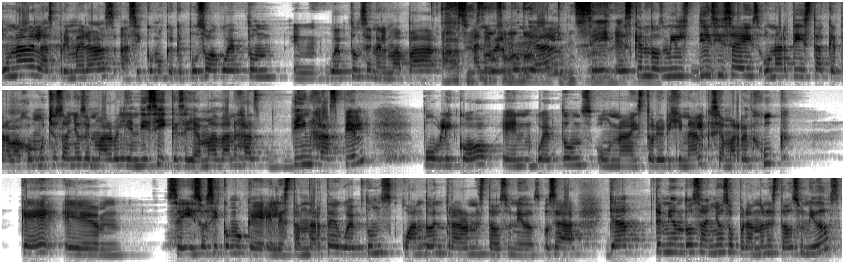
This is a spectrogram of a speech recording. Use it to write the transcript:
Una de las primeras, así como que, que puso a Webtoon en Webtoons en el mapa Ah, sí, a nivel mundial. Webtoons. Sí, Ah, sí, es que en claro. 2016 un artista que trabajó muchos años en Marvel y en DC, que se llama Dan Has- Dean Haspiel, publicó en Webtoons una historia original que se llama Red Hook, que eh, se hizo así como que el estandarte de Webtoons cuando entraron a Estados Unidos. O sea, ya tenían dos años operando en Estados Unidos,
